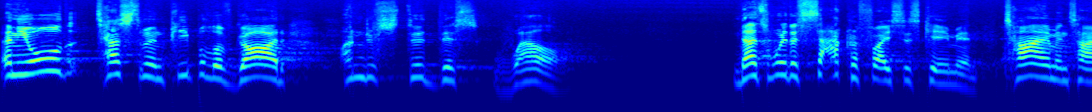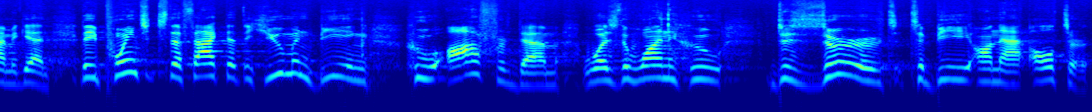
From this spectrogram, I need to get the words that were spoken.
And the Old Testament people of God understood this well. That's where the sacrifices came in, time and time again. They pointed to the fact that the human being who offered them was the one who deserved to be on that altar,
